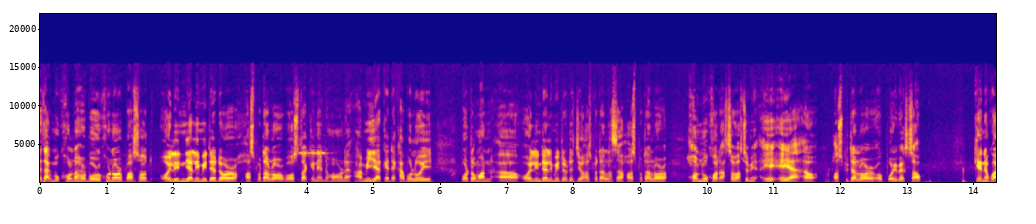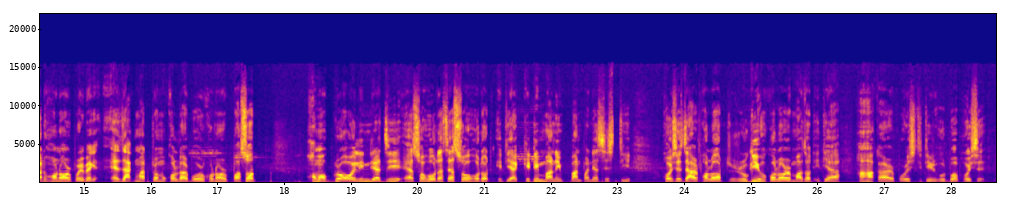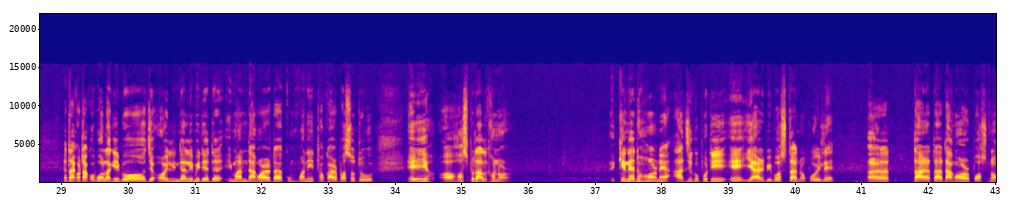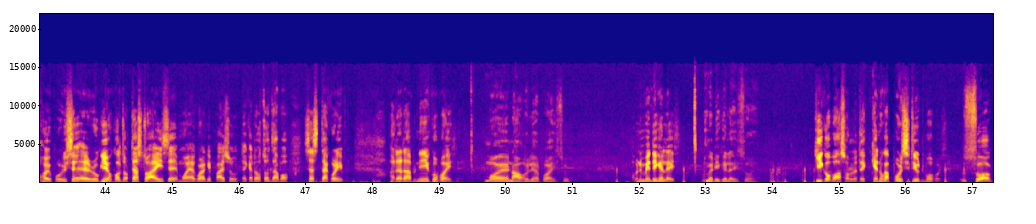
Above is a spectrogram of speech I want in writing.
এজাক মুখলধাৰ বৰষুণৰ পাছত অইল ইণ্ডিয়া লিমিটেডৰ হস্পিটেলৰ অৱস্থা কেনেধৰণে? আমি ইয়াকে দেখাবলৈ বৰ্তমান অইল ইণ্ডিয়া লিমিটেডৰ যি হস্পিটেল আছে হস্পিটেলৰ সন্মুখত আছোঁ আছোঁ আমি। এই এয়া হস্পিটেলৰ পৰিৱেশ চাওক। কেনেকুৱা ধৰণৰ পৰিৱেশ? এজাক মাত্ৰ মুখলধাৰ বৰষুণৰ পাছত সমগ্ৰ অইল ইণ্ডিয়াৰ যি চৌহদ আছে চৌহদত এতিয়া কৃত্ৰিম বানী বানপানীৰ সৃষ্টি হৈছে যাৰ ফলত ৰোগীসকলৰ মাজত এতিয়া হাহাকাৰ পৰিস্থিতিৰ উদ্ভৱ হৈছে। এটা কথা ক'ব লাগিব যে অইল ইণ্ডিয়া লিমিটেড ইমান ডাঙৰ এটা কোম্পানী থকাৰ পাছতো এই হস্পিটেলখনৰ কেনেধৰণে আজিকোপতি এই ইয়াৰ ব্যৱস্থা নকৰিলে তাৰ এটা ডাঙৰ প্ৰশ্ন হৈ পৰিছে। ৰোগীসকল যথেষ্ট আহিছে মই এগৰাকী পাইছোঁ তেখেতৰ ওচৰত যাব চেষ্টা কৰিম। দাদা আপুনি ক'ৰ পৰা আহিছে? মই নাওহলীয়াৰ পৰা আহিছোঁ। আপুনি মেডিকেল আহিছে? মেডিকেল আহিছোঁ হয়। কি ক'ব আচলতে? কেনেকুৱা পৰিস্থিতি উদ্ভৱ হৈছে? চাওক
